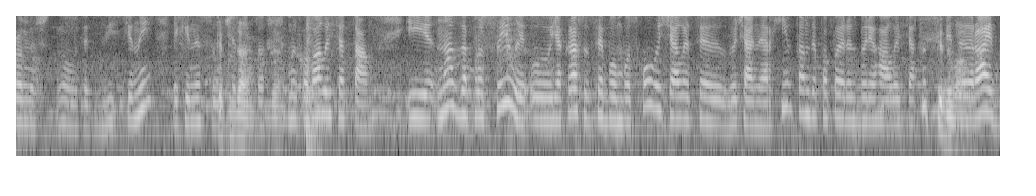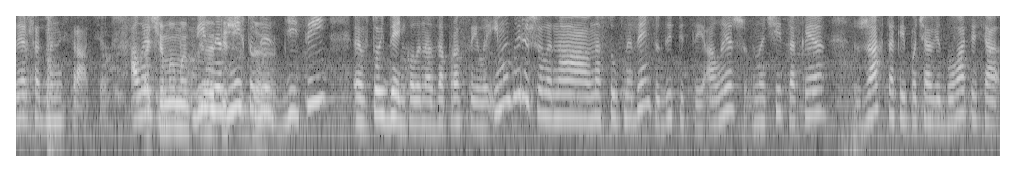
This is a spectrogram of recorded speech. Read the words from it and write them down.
Проміж ну от дві стіни, які несучі, Да, тобто да. ми ховалися там. І нас запросили о, якраз у це бомбосховище, але це звичайний архів, там де папери зберігалися, під підвал. райдержадміністрацію. Але А чому ми, він е, не піш- зміг туди да. дійти е, в той день, коли нас запросили. І ми вирішили на наступний день туди піти. Але ж вночі таке жах такий почав відбуватися.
